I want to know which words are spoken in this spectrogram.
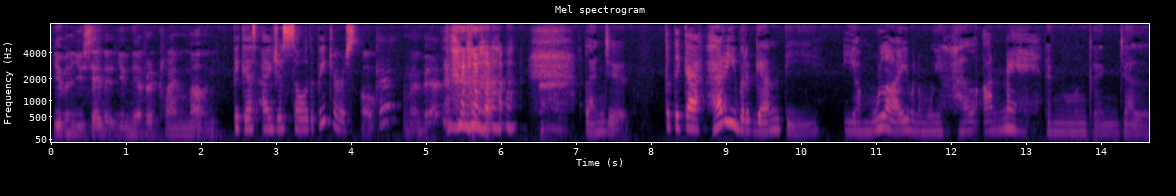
even you said that you never climb a mountain. Because I just saw the pictures. Okay, my bad. Lanjut. Ketika hari berganti, ia mulai menemui hal aneh dan mengganjal.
